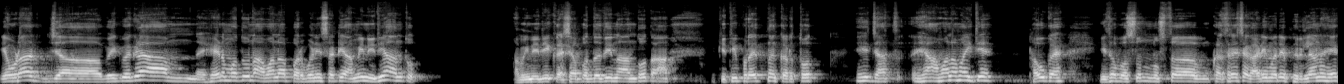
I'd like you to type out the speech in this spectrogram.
एवढा वेगवेगळ्या हेडमधून आम्हाला परभणीसाठी आम्ही निधी आणतो. आम्ही निधी कशा पद्धतीनं आणतो किती प्रयत्न करतो हे जात हे आम्हाला माहिती आहे. ठाऊक आहे. इथं बसून नुसतं कचऱ्याच्या गाडीमध्ये फिरल्यानं हे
